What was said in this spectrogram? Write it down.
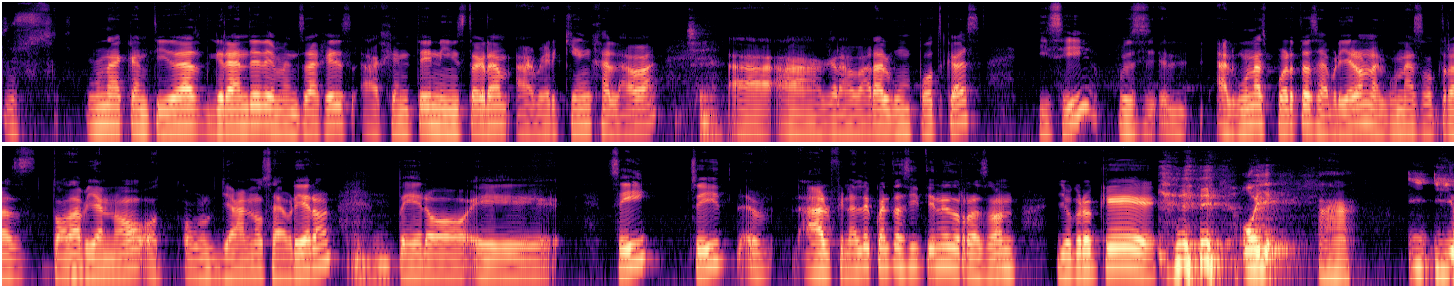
pues, una cantidad grande de mensajes a gente en Instagram a ver quién jalaba a, a grabar algún podcast. Y sí, pues algunas puertas se abrieron, algunas otras todavía no, o, ya no se abrieron, pero eh, sí, sí, eh, al final de cuentas sí tienes razón. Yo creo que... Oye, Ajá. Y, y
